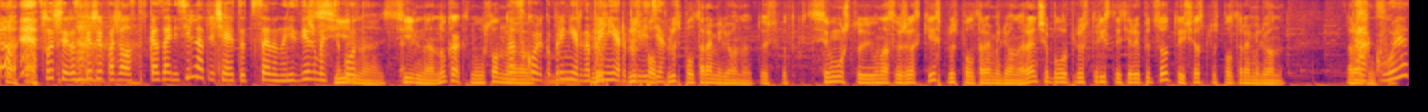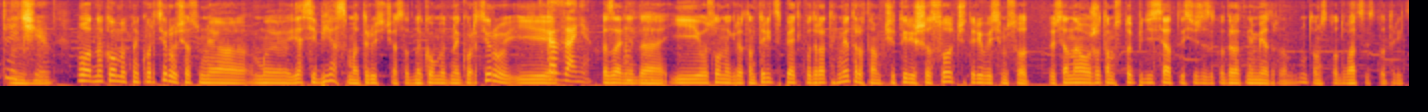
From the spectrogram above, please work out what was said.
Слушай, расскажи, пожалуйста, в Казани сильно отличаются цены на недвижимость. Сильно, сильно. Ну как, ну условно... Насколько? Примерно, плюс- пример плюс, приведи. плюс полтора миллиона. То есть вот к всему, что у нас в Ижевске есть, плюс полтора миллиона. Раньше было плюс 300-500, и сейчас плюс полтора миллиона. Разница. Такое отличие? Мгм. Ну, однокомнатную квартиру сейчас у меня, мы, я себе смотрю сейчас однокомнатную квартиру, и... В Казани. В Казани, Мгм. да. И, условно говоря, там 35 квадратных метров, там 4 600, 4 800. То есть она уже там 150 тысяч за квадратный метр, там, ну там 120, 130.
